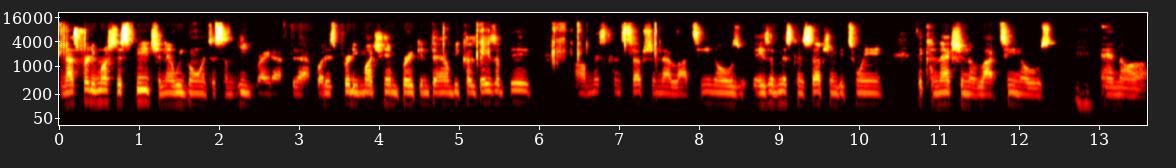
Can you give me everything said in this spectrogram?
And that's pretty much the speech. And then we go into some heat right after that. But it's pretty much him breaking down because there's a big uh, misconception that Latinos, there's a misconception between the connection of Latinos Mhm. and uh,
